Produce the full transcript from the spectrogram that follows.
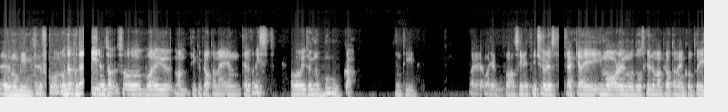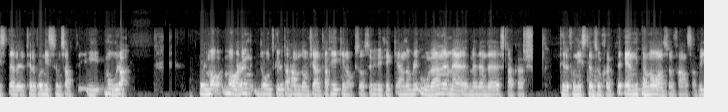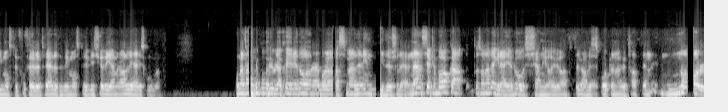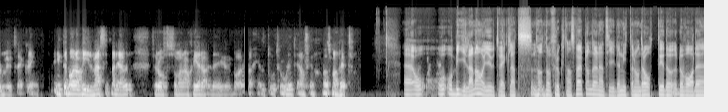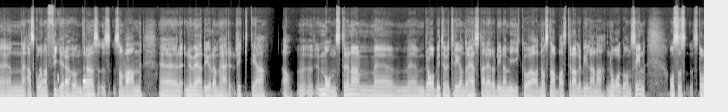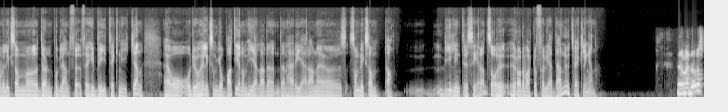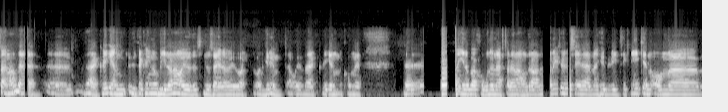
eh, mobiltelefon. Och på den tiden så, så, var det ju, man fick ju prata med en telefonist. Man var ju tvungen att boka en tid. Det var helt vansinnigt. Vi körde en sträcka i, i Malung och då skulle man prata med en kontorist eller telefonist som satt i Mora. Och i Malung, de skulle ta hand om fjälltrafiken också, så vi fick ändå bli ovänner med, med den där stackars telefonisten som skötte en kanal som fanns. Att vi måste få företräde för vi, måste, vi kör VM-rally här i skogen. Och med tanke på hur det sker idag när det bara smäller in tider sådär. När jag ser tillbaka på sådana där grejer då känner jag ju att rallysporten har ju tagit en enorm utveckling inte bara bilmässigt men även för oss som arrangerar. Det är ju bara helt otroligt egentligen vad som har skett. Eh, och, och, och, bilarna har ju utvecklats något fruktansvärt under den här tiden. 1980 då, då var det en Ascona 400 som vann. Eh, nu är det ju de här riktiga ja, monstren med, med en bra bit över 300 hästar, aerodynamik och ja, de snabbaste rallybilarna någonsin. Och så står vi liksom eh, dörren på glänt för, för hybridtekniken. Eh, och, och, du har ju liksom jobbat genom hela den, den här eran eh, som liksom, ja, bilintresserad så. Hur, hur har det varit att följa den utvecklingen? Nej, men det var spännande. Eh, verkligen. Utvecklingen av bilarna har ju, som du säger, har ju varit, varit grymt. Det har ju verkligen kommit eh, innovationen efter den andra. Det blir kul att se här med hybridtekniken om eh,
